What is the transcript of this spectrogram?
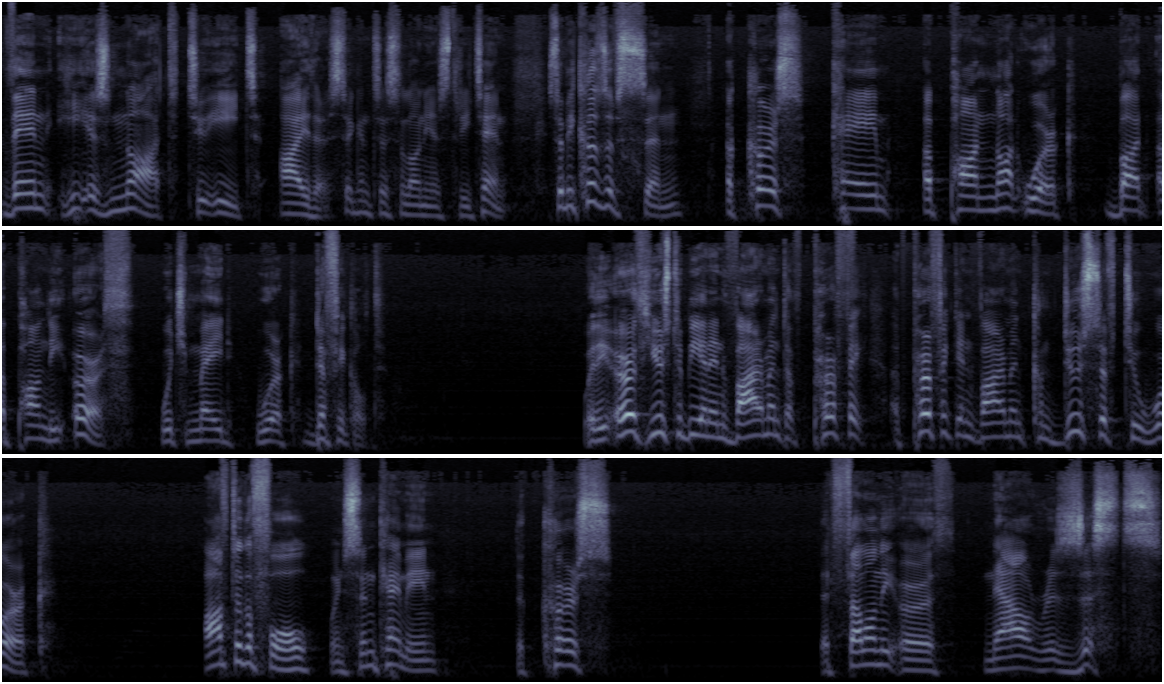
then he is not to eat either. 2 Thessalonians 3:10 so because of sin a curse came upon not work, but upon the earth, which made work difficult. where the earth used to be an environment of perfect, a perfect environment conducive to work, after the fall, when sin came in, the curse that fell on the earth now resists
